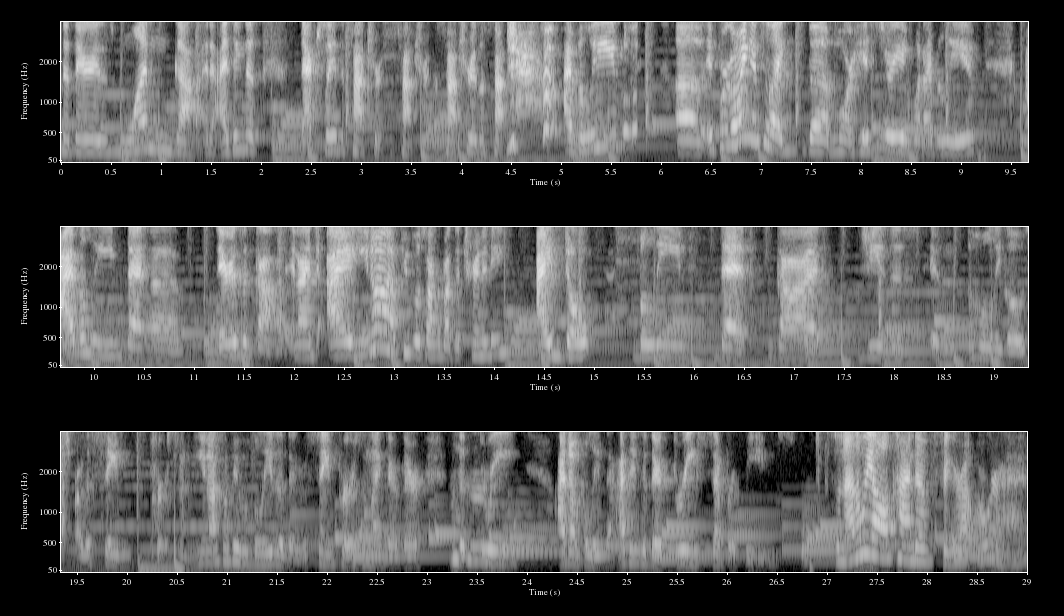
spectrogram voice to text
that there is one God. I think that actually that's not true. That's not true. That's not true. That's not true. I believe uh, if we're going into like the more history of what I believe, I believe that uh, there is a God, and I, I, you know how people talk about the Trinity. I don't believe that God, Jesus, and the Holy Ghost are the same person. You know, some people believe that they're the same person, like they're they're the Mhm. three. I don't believe that. I think that they're three separate beings. So now that we all kind of figure out where we're at,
